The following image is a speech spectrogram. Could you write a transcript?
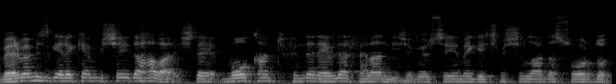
vermemiz gereken bir şey daha var. İşte volkan tüfünden evler falan diyecek. ÖSYM geçmiş yıllarda sordu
